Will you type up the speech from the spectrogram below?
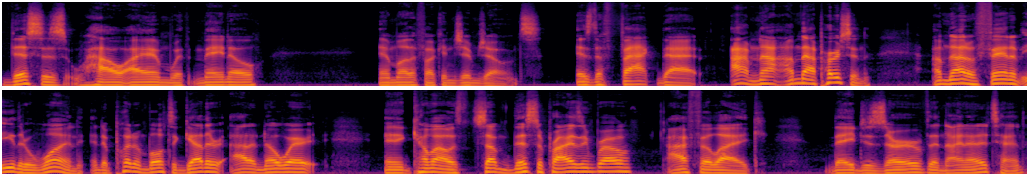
This is how I am with Maino and motherfucking Jim Jones. Is the fact that I'm not, I'm that person. I'm not a fan of either one. And to put them both together out of nowhere and come out with something this surprising, bro, I feel like they deserve the 9 out of 10.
